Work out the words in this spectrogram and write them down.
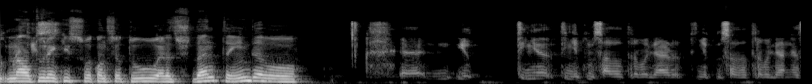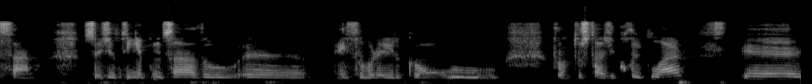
como na é altura em isso- que isso aconteceu, tu eras estudante ainda ou... Eh, eu tinha, tinha começado a trabalhar, tinha começado a trabalhar nesse ano. Ou seja, eu tinha começado eh, em fevereiro com o, pronto, o estágio curricular eh,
